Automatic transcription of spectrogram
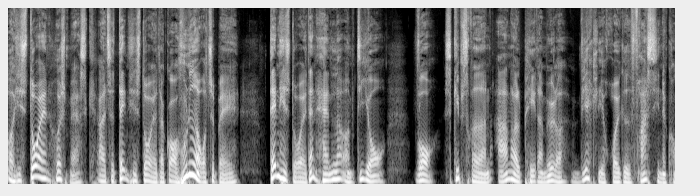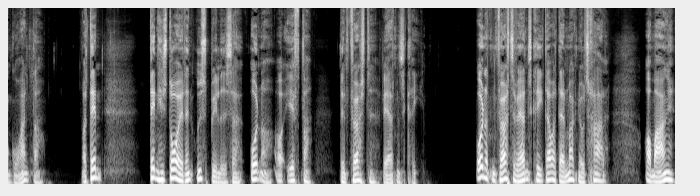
Og historien hos Mærsk, altså den historie, der går 100 år tilbage, den historie, den handler om de år, hvor skibsrederen Arnold Peter Møller virkelig rykkede fra sine konkurrenter. Og den, den historie, den udspillede sig under og efter den første verdenskrig. Under den første verdenskrig, der var Danmark neutral, og mange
